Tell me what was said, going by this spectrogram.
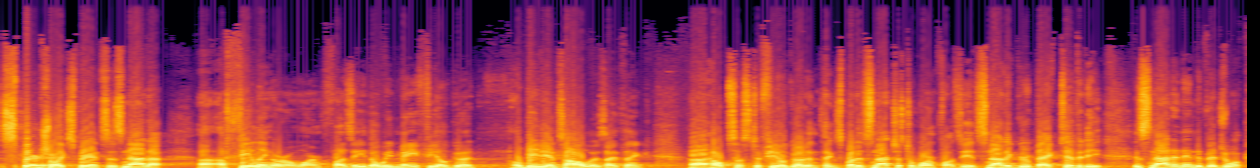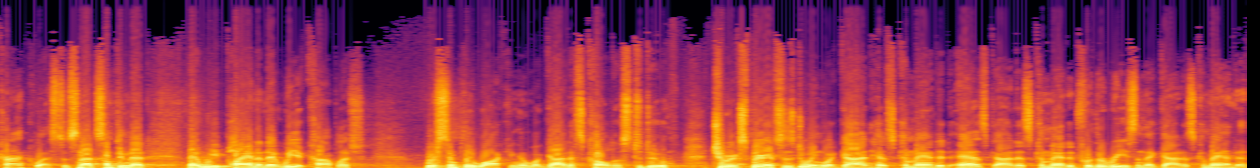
spiritual experience is not a, a feeling or a warm fuzzy, though we may feel good. Obedience always, I think, uh, helps us to feel good and things, but it's not just a warm fuzzy. It's not a group activity. It's not an individual conquest. It's not something that, that we plan and that we accomplish. We're simply walking in what God has called us to do. True experience is doing what God has commanded as God has commanded for the reason that God has commanded.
